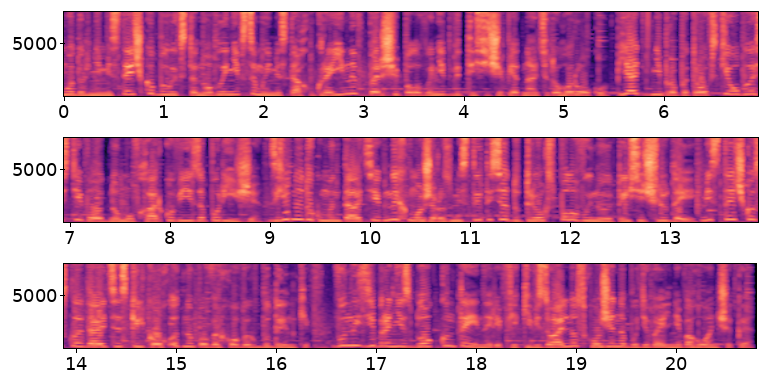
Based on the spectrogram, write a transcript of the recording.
Модульні містечка були встановлені в семи містах України в першій половині 2015 року. П'ять в Дніпропетровській області, по одному в Харкові і Запоріжжі. Згідно документації, в них може розміститися до 3,5 тисяч людей. Містечко складається з кількох одноповерхових будинків. Вони зібрані з блок-контейнерів, які візуально схожі на будівельні вагончики.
